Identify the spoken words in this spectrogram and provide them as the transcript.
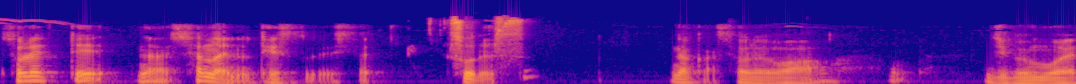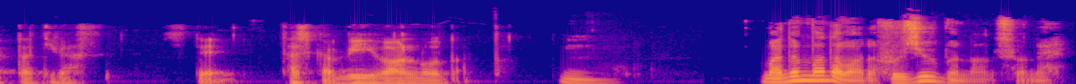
それってな社内のテストでしたっけ？そうです。なんかそれは自分もやった気がして、確か B1 ローだった。うん。まあでもまだまだ不十分なんですよね。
